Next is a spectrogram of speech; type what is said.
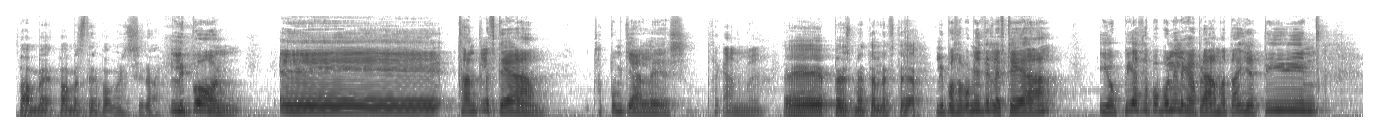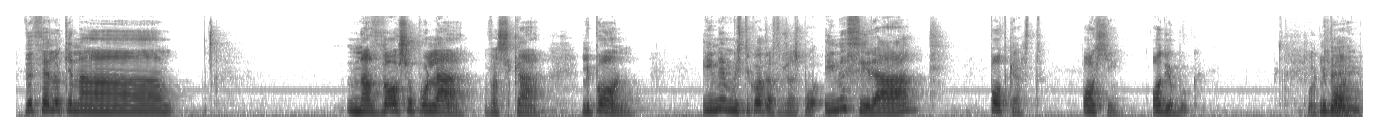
Πάμε, πάμε στην επόμενη σειρά. Λοιπόν, ε, θα είναι τελευταία. Θα πούμε κι άλλες. Τι θα κάνουμε; Ε, πες μια τελευταία. Λοιπόν, θα πω μια τελευταία, η οποία θα πω πολύ λίγα πράγματα, γιατί δεν θέλω και να να δώσω πολλά, βασικά. Λοιπόν, είναι μυστικότερο αυτό που σας πω. Είναι σειρά podcast. Όχι, audiobook. Οκ. Λοιπόν,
